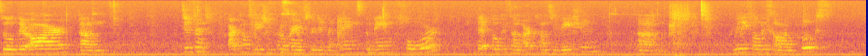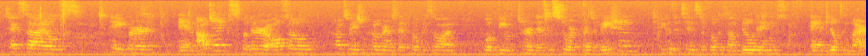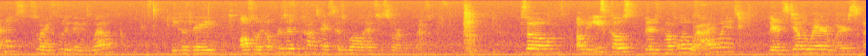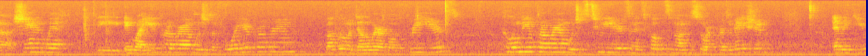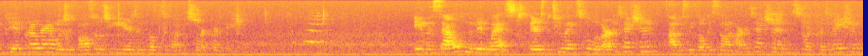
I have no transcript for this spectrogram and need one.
So there are um, different art conservation programs for different things. The main four that focus on art conservation um, really focus on books, textiles, paper, and objects, but there are also conservation programs that focus on what would be termed as historic preservation, because it tends to focus on buildings and built environments, so I included them as well, because they also help preserve the context as well as historical places. So on the East Coast, there's Buffalo where I went, there's Delaware where uh, Shannon went, the NYU program, which is a four-year program. Buffalo and Delaware are both three years. Columbia program, which is two years and it's focusing on historic preservation. And the UPenn program, which is also two years and focuses on historic preservation. In the South and the Midwest, there's the Tulane School of Architecture, obviously focused on architecture and historic preservation.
